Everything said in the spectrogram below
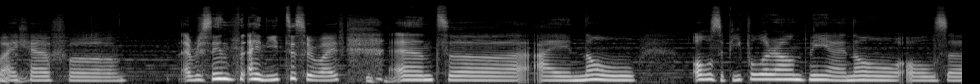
I Mhm. have uh, everything I need to survive, Mhm. and uh, I know all the people around me. I know all the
